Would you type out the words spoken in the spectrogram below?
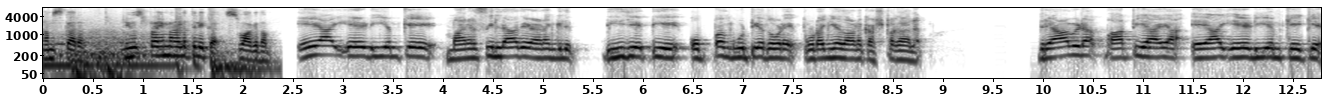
നമസ്കാരം. ന്യൂസ് പ്രൈം മലയാളത്തിലേക്ക് സ്വാഗതം. A I A D M K മനസ്സില്ലാതെയാണെങ്കിലും ബി ജെ പിയെ ഒപ്പം കൂട്ടിയതോടെ തുടങ്ങിയതാണ് കഷ്ടകാലം. ദ്രാവിഡ പാർട്ടിയായ A I A D M കെക്ക്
